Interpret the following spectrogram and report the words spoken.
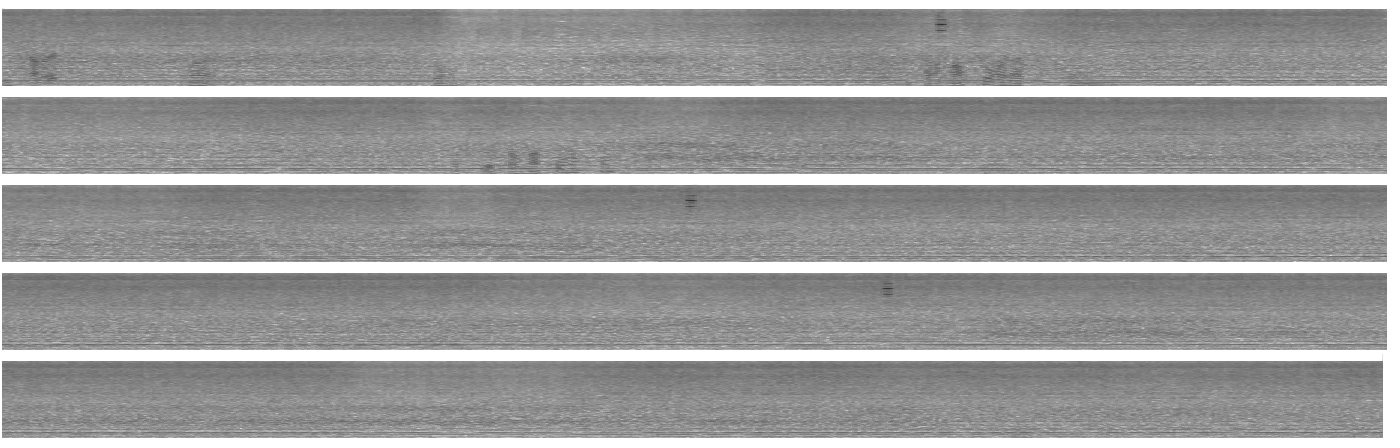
Il s'arrête. Ouais. Bon. Un tour à la. On peut faire un tour après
